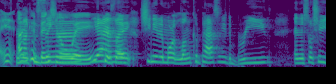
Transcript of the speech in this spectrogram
in, And, like, the unconventional singer- ways. Yeah, and, like, she needed more lung capacity to breathe, and then so she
